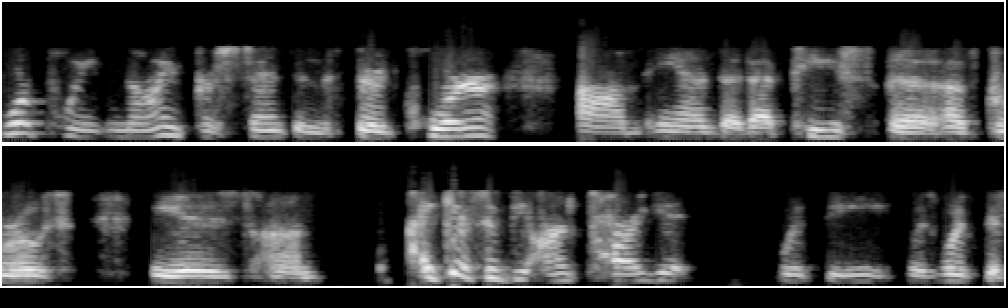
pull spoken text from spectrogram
4.9% in the third quarter. Um, and uh, that piece uh, of growth is, um, I guess, would be on target with the with what the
